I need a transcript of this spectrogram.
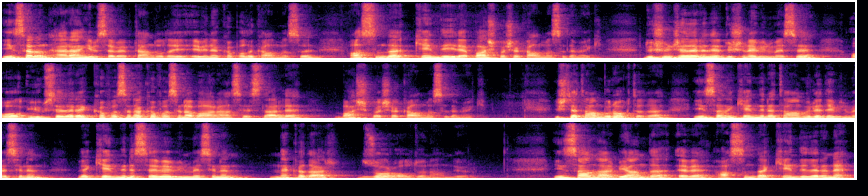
İnsanın herhangi bir sebepten dolayı evine kapalı kalması aslında kendiyle baş başa kalması demek. Düşüncelerini düşünebilmesi, o yükselerek kafasına kafasına bağıran seslerle baş başa kalması demek. İşte tam bu noktada insanın kendine tahammül edebilmesinin ve kendini sevebilmesinin ne kadar zor olduğunu anlıyorum. İnsanlar bir anda eve aslında kendilerine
